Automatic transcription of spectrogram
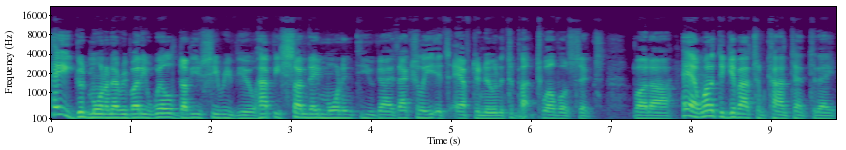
Hey, good morning, everybody. Will WC Review. Happy Sunday morning to you guys. Actually, it's afternoon. It's about 12.06. But, uh, hey, I wanted to give out some content today,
